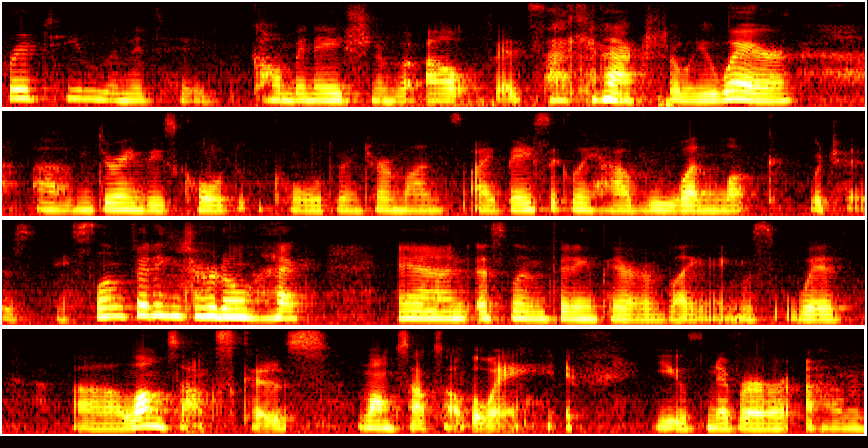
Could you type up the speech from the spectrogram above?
pretty limited combination of outfits I can actually wear um, during these cold, cold winter months, I basically have one look, which is a slim fitting turtleneck and a slim fitting pair of leggings with uh, long socks, because long socks all the way. If you've never um,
